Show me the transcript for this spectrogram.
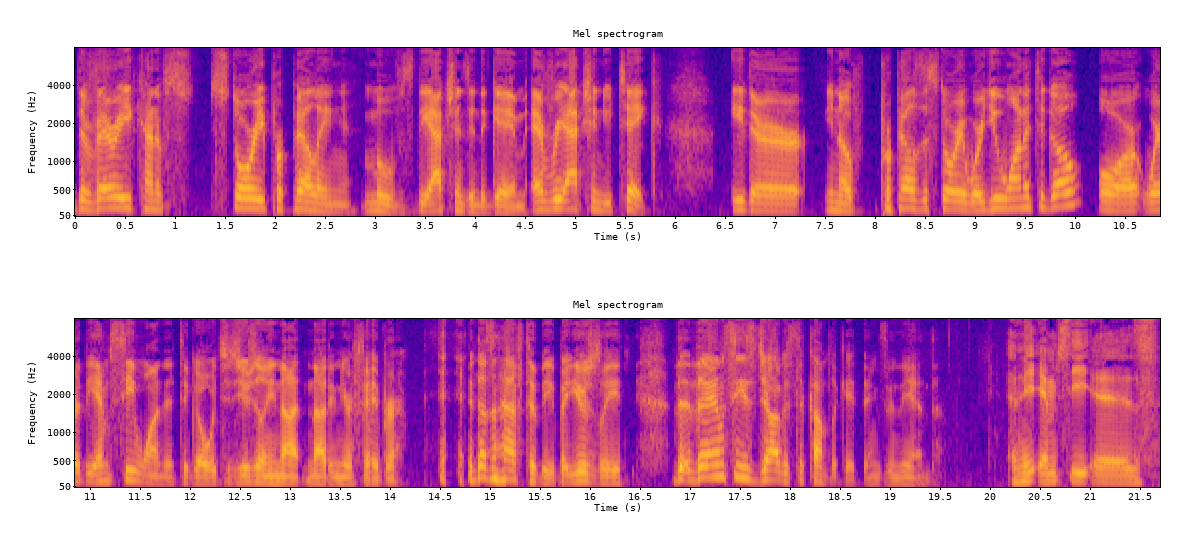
they're very kind of story propelling moves, the actions in the game. Every action you take either, you know, propels the story where you want it to go or where the MC wanted it to go, which is usually not, not in your favor. It doesn't have to be, but usually the, the MC's job is to complicate things in the end. And the MC is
